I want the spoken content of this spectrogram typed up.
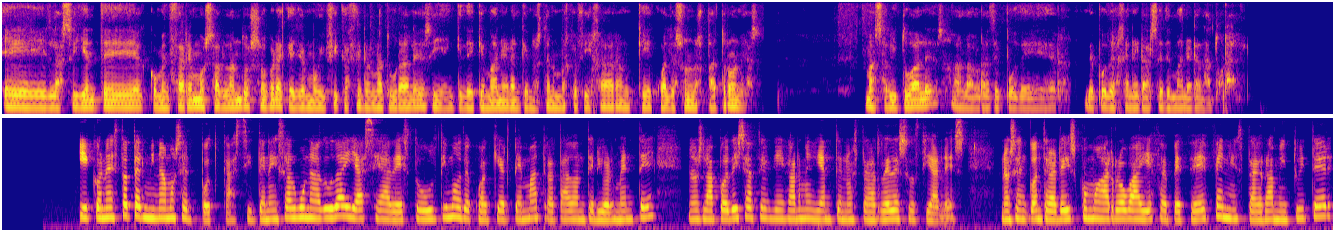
eh, la siguiente comenzaremos hablando sobre aquellas modificaciones naturales y en de qué manera en que nos tenemos que fijar, en cuáles son los patrones más habituales a la hora de poder, de poder generarse de manera natural. Y con esto terminamos el podcast. Si tenéis alguna duda, ya sea de esto último o de cualquier tema tratado anteriormente, nos la podéis hacer llegar mediante nuestras redes sociales. Nos encontraréis como arroba IFPCF en Instagram y Twitter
